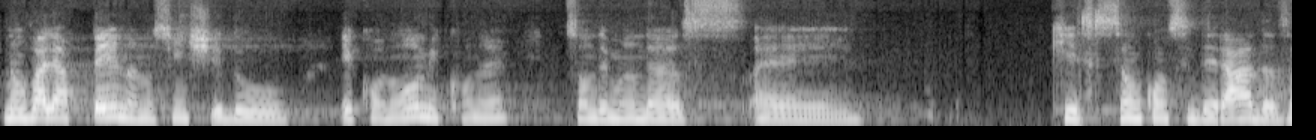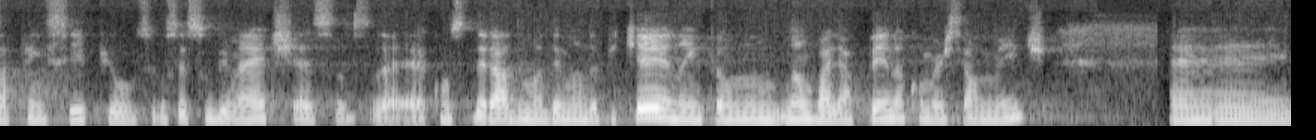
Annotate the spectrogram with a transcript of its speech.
não vale a pena no sentido econômico, né? São demandas é, que são consideradas, a princípio, se você submete essas, é considerado uma demanda pequena, então não, não vale a pena comercialmente. É,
